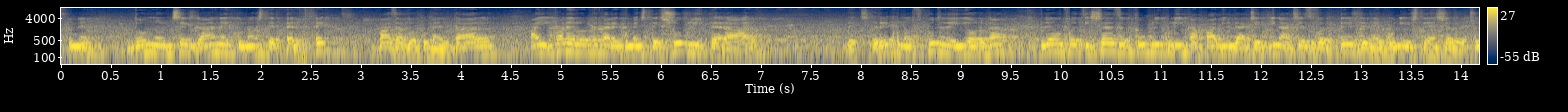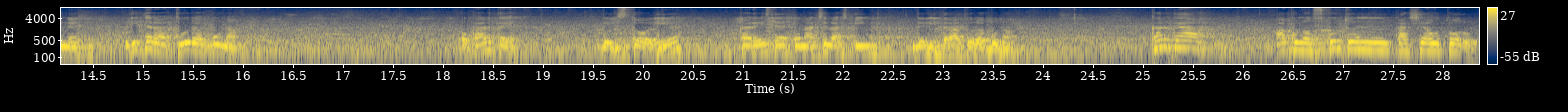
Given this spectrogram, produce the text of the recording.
Spune, Domnul ce Gane cunoaște perfect baza documentară, a icoanelor pe care cu meșteșug literar, deci recunoscut de Iorga, le înfățișează publicului capabil de a citi acest vârtej de nebunie și de înșelăciune, literatură bună. O carte de istorie care este în același timp de literatură bună. Cartea a cunoscut un, ca și autorul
